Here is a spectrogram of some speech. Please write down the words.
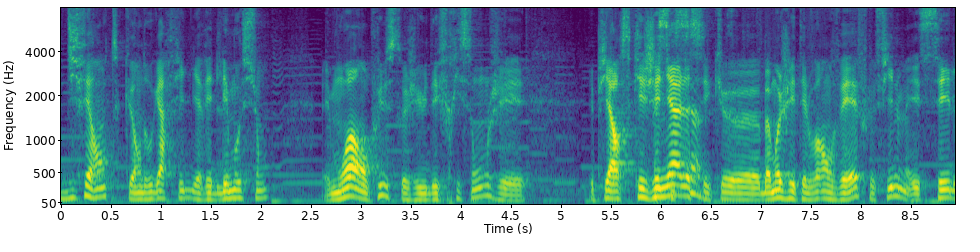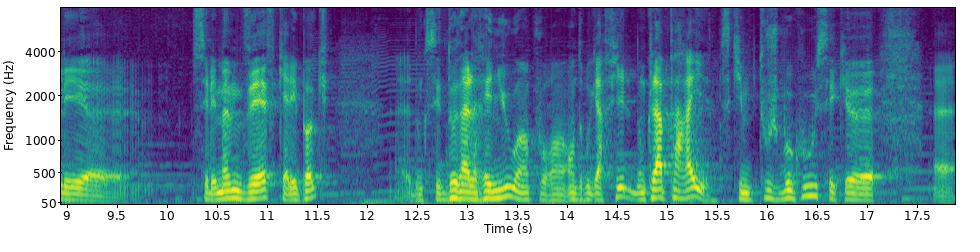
différente que Andrew Garfield, il y avait de l'émotion. Et moi, en plus, j'ai eu des frissons, j'ai... Et puis alors, ce qui est génial, c'est que bah, moi, j'ai été le voir en VF, le film, et c'est les, euh, c'est les mêmes VF qu'à l'époque. Euh, donc c'est Donald Renew hein, pour Andrew Garfield. Donc là, pareil, ce qui me touche beaucoup, c'est que... euh,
